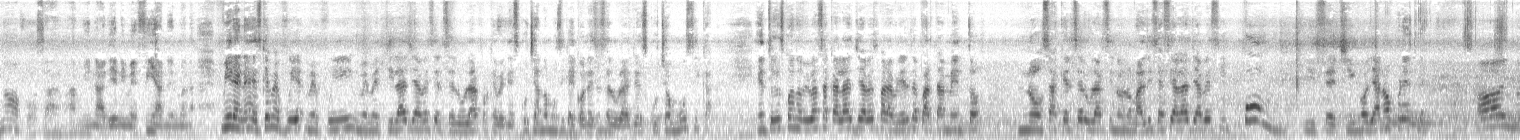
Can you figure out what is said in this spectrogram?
No, pues a, a mí nadie ni me fían, hermana. Miren, es que me fui, me fui, me metí las llaves y el celular porque venía escuchando música y con ese celular yo escucho música. Entonces cuando me iba a sacar las llaves para abrir el departamento, no saqué el celular, sino nomás dice hacía las llaves y ¡pum! Y se chingó, ya no prende. Ay, no.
